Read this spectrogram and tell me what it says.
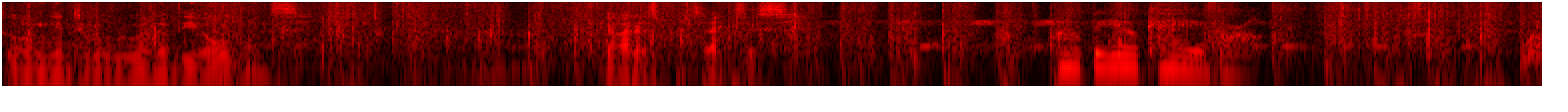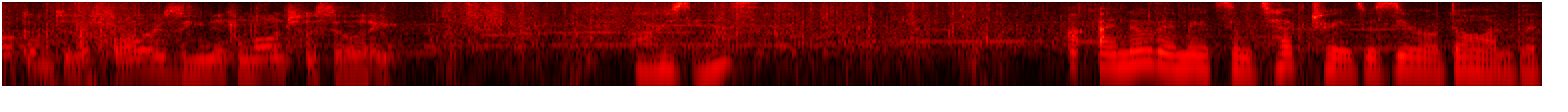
Going into a ruin of the old ones. Goddess protect us. We'll be okay, Varl. Welcome to the Far Zenith launch facility. Far Zenith? I, I know they made some tech trades with Zero Dawn, but...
